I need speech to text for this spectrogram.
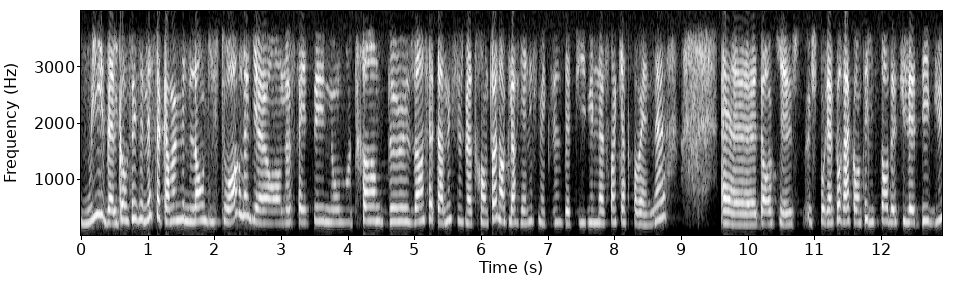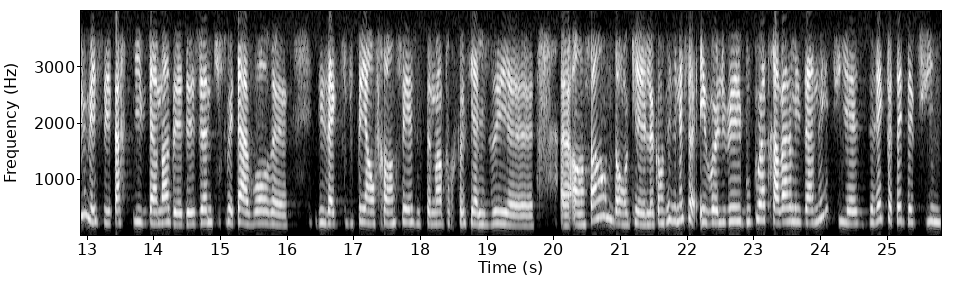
Oui, ben, le Conseil jeunesse a quand même une longue histoire. Là. On a fêté nos 32 ans cette année, si je ne me trompe pas. Donc, l'organisme existe depuis 1989. Euh, donc, je, je pourrais pas raconter l'histoire depuis le début, mais c'est parti évidemment de, de, jeunes qui souhaitaient avoir euh, des activités en français justement pour socialiser euh, euh ensemble. Donc, euh, le Conseil jeunesse a évolué beaucoup à travers les années. Puis, je dirais que peut-être depuis une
